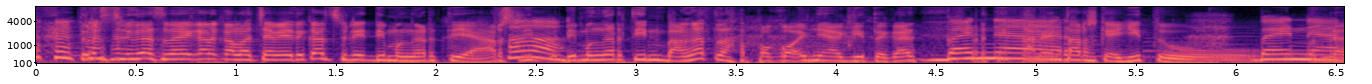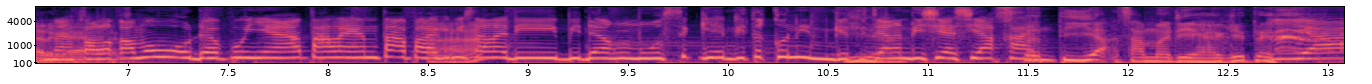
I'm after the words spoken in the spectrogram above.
Terus juga sebenarnya kan kalau cewek itu kan sulit dimengerti ya. Harus Ah. dimengertiin banget lah pokoknya gitu kan. Berarti Bener. Talenta harus kayak gitu. Benar. Nah, kan? kalau kamu udah punya talenta apalagi Ah. misalnya di bidang musik ya ditekunin gitu, Iya. jangan disia-siakan. setia sama dia gitu. Iya,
